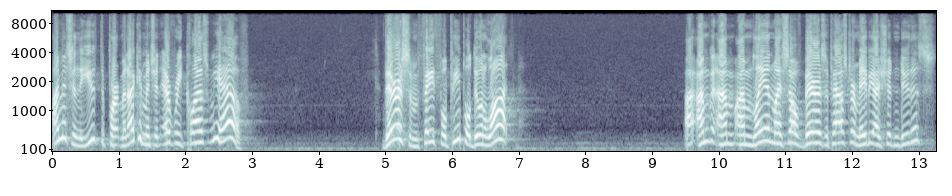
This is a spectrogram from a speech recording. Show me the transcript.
I mentioned the youth department. I can mention every class we have. There are some faithful people doing a lot. I, am I'm, I'm, I'm laying myself bare as a pastor. Maybe I shouldn't do this.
